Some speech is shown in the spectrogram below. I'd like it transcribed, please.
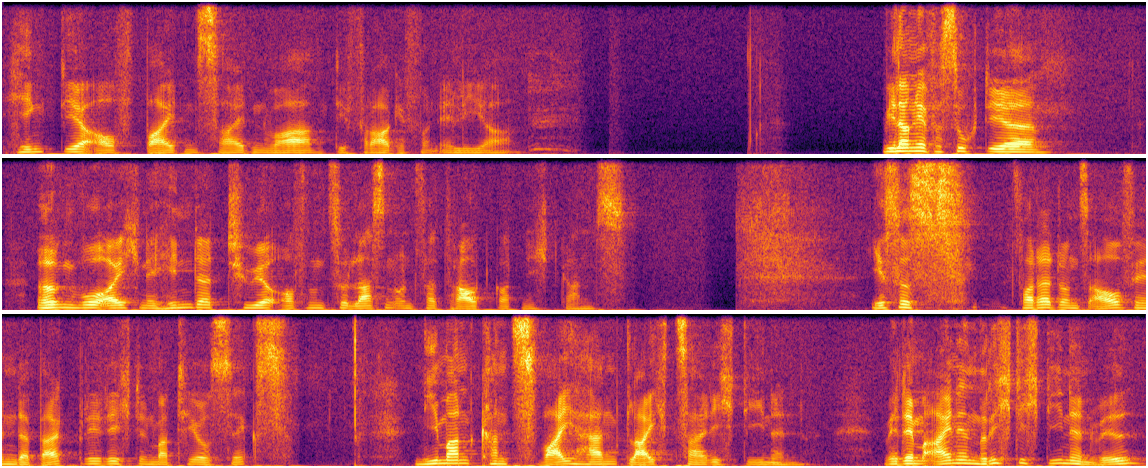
hinkt ihr auf beiden Seiten, war die Frage von Elia. Wie lange versucht ihr irgendwo euch eine Hintertür offen zu lassen und vertraut Gott nicht ganz? Jesus fordert uns auf in der Bergpredigt in Matthäus 6. Niemand kann zwei Herren gleichzeitig dienen. Wer dem einen richtig dienen will,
